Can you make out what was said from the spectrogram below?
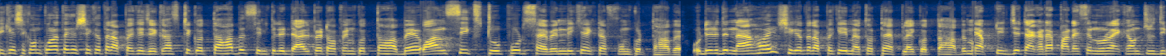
বিকাশ অ্যাকাউন্ট খোলা থাকে, সেক্ষেত্রে আপনাকে যে কাজটি করতে হবে সিম্পলি ডায়াল প্যাড ওপেন করতে হবে one six two four seven লিখে একটা ফোন করতে হবে। ওটা যদি না হয়, সেক্ষেত্রে আপনাকে এই মেথডটা অ্যাপ্লাই করতে হবে। আপনি যে টাকাটা পাঠাইছেন ওনার অ্যাকাউন্ট যদি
